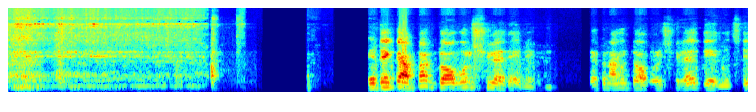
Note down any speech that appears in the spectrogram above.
you এটাকে আপনার ডবল সিলাই দিয়ে নেবেন। দেখুন, আমি ডবল সিলাই দিয়ে নিচ্ছি।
